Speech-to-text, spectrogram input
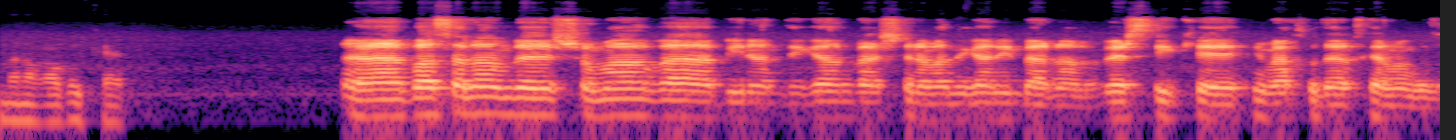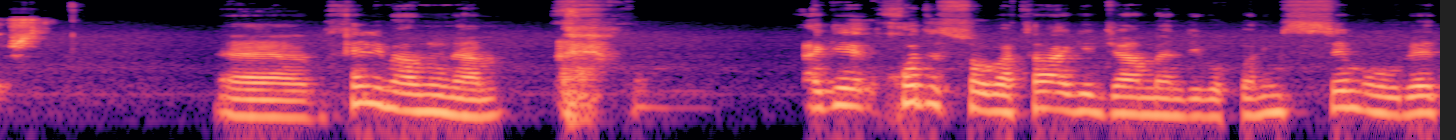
من رو قبول کرد. با سلام به شما و بینندگان و شنوندگان این برنامه. مرسی که این وقت رو در اختیار من گذاشتید خیلی ممنونم. اگه خود صحبت ها اگه جمع بکنیم سه مورد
